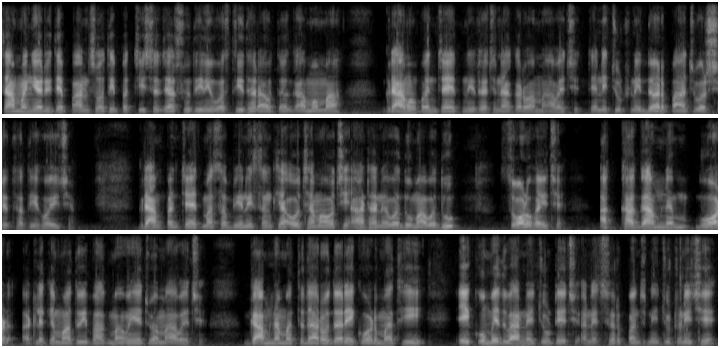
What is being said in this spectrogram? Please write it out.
સામાન્ય રીતે પાંચસોથી પચીસ હજાર સુધીની વસ્તી ધરાવતા ગામોમાં ગ્રામ પંચાયતની રચના કરવામાં આવે છે. તેની ચૂંટણી દર પાંચ વર્ષે થતી હોય છે. ગ્રામ પંચાયતમાં સભ્યની સંખ્યા ઓછામાં ઓછી આઠ અને વધુમાં વધુ સોળ હોય છે. આખા ગામને વોર્ડ એટલે કે મત વિભાગમાં વહેંચવામાં આવે છે. ગામના મતદારો દરેક વોર્ડમાંથી એક ઉમેદવારને ચૂંટે છે અને સરપંચની ચૂંટણી છે.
